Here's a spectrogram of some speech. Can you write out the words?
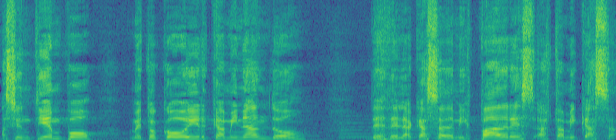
Hace un tiempo me tocó ir caminando desde la casa de mis padres hasta mi casa.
